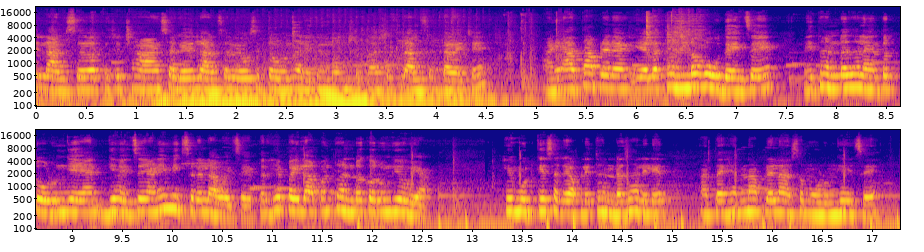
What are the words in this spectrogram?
असे लालसर कसे छान सगळे लालसर व्यवस्थित तळून झाले तुम्ही बघू शकता असेच लालसर तळायचे. आणि आता आपल्याला याला थंड होऊ द्यायचं आहे आणि थंड झाल्यानंतर तोडून घ्या घ्यायचं आहे आणि मिक्सरला लावायचं आहे तर हे पहिलं आपण थंड करून घेऊया. हे मुटके सगळे आपले थंड झालेले आहेत. आता ह्यांना आपल्याला असं मोडून घ्यायचं आहे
